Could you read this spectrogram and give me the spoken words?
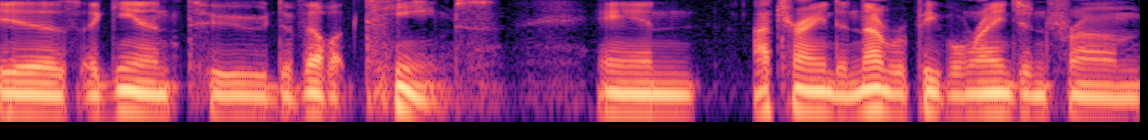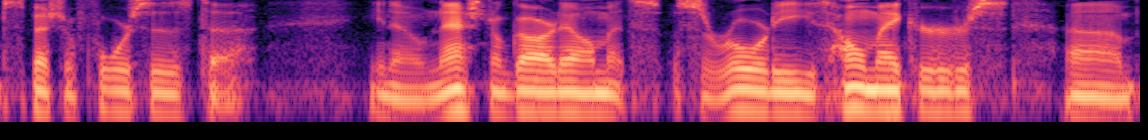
is again to develop teams, and I trained a number of people ranging from special forces to, you know, National Guard elements, sororities, homemakers, um,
